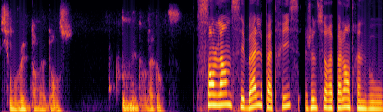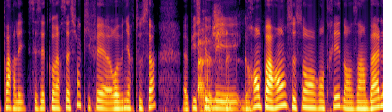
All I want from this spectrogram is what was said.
Si on veut être dans la danse, on est dans la danse. Sans l'un de ces balles, Patrice, je ne serais pas là en train de vous parler. C'est cette conversation qui fait euh, revenir tout ça, euh, puisque ah, mes grands-parents se sont rencontrés dans un bal.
